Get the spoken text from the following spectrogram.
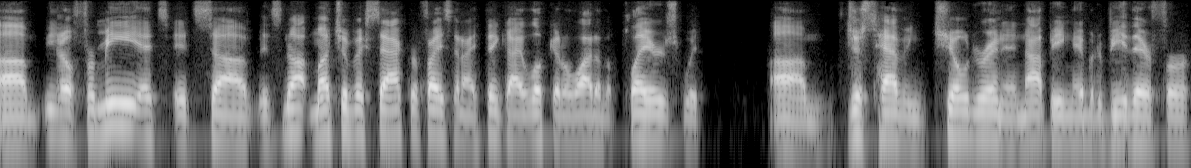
um, you know, for me, it's it's uh, it's not much of a sacrifice, and I think I look at a lot of the players with um, just having children and not being able to be there for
